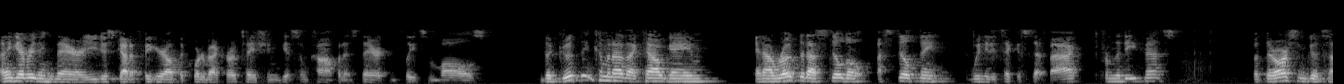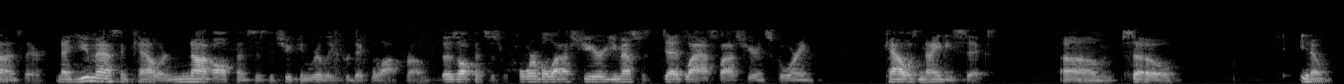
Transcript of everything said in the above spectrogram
I think everything there. You just got to figure out the quarterback rotation, get some confidence there, complete some balls. The good thing coming out of that Cal game, and I wrote that I still don't. I still think we need to take a step back from the defense, but there are some good signs there. Now UMass and Cal are not offenses that you can really predict a lot from. Those offenses were horrible last year. UMass was dead last last year in scoring. Cal was 96. Um, so, you know,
